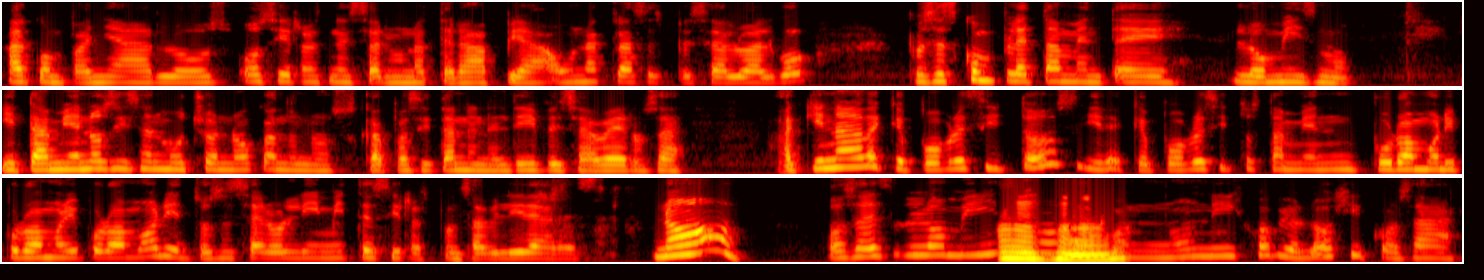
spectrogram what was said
acompañarlos o si es necesaria una terapia una clase especial o algo, pues es completamente lo mismo. Y también nos dicen mucho, ¿no? Cuando nos capacitan en el DIF, dice, a ver, o sea, aquí nada de que pobrecitos y de que pobrecitos también puro amor y puro amor y puro amor y entonces cero límites y responsabilidades. No, o sea, es lo mismo con un hijo biológico, o sea,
